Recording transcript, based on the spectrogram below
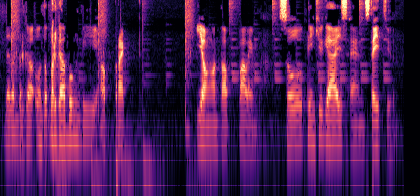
dalam berga- untuk bergabung di Oprek yang on top Palembang. So thank you guys and stay tuned.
